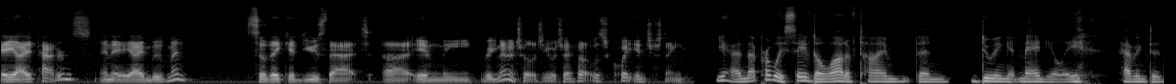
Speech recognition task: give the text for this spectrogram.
AI patterns and AI movement, so they could use that uh, in the Reignited trilogy, which I thought was quite interesting. Yeah, and that probably saved a lot of time than doing it manually, having to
